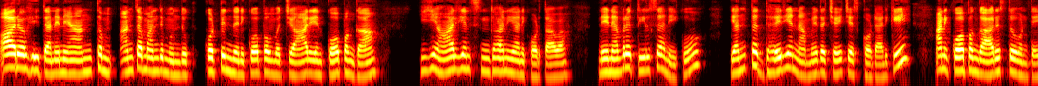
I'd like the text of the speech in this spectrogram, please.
ఆరోహి తనని అంత అంతమంది ముందు కొట్టిందని కోపం వచ్చి ఆర్యన్ కోపంగా ఈ ఆర్యన్ సింఘాని అని కొడతావా? నేనెవరో తెలుసా నీకు? ఎంత ధైర్యం నా మీద చేయి చేసుకోవడానికి అని కోపంగా అరుస్తూ ఉంటే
